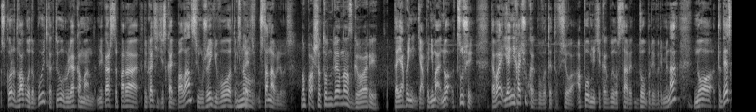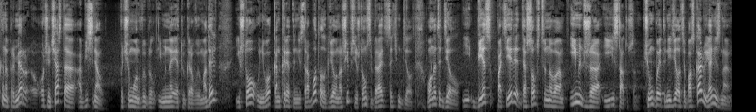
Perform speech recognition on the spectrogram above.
скоро два года будет, как ты у руля команды. Мне кажется, пора прекратить искать баланс и уже его, так ну, сказать, устанавливать. Ну, Паш, это он для нас говорит. Да, я, я понимаю. Но, слушай, давай, я не хочу как бы вот это все, а помните, как было в старые добрые времена, но ТДСК, например, очень часто объяснял, почему он выбрал именно эту игровую модель, и что у него конкретно не сработало, где он ошибся, и что он собирается с этим делать. Он это делал. И без потери для собственного имиджа и статуса. Почему бы это не делать Абаскалю, я не знаю.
